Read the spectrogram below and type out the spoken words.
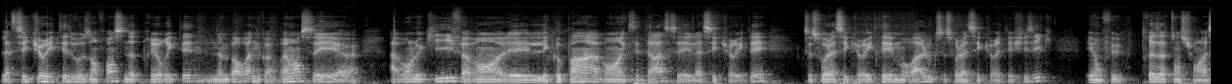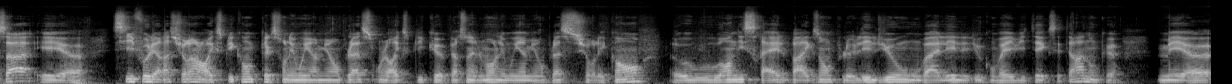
la sécurité de vos enfants, c'est notre priorité number one. Quoi. Vraiment, c'est euh, avant le kiff, avant les, les copains, avant etc. C'est la sécurité, que ce soit la sécurité morale ou que ce soit la sécurité physique. Et on fait très attention à ça. Et euh, s'il faut les rassurer en leur expliquant quels sont les moyens mis en place, on leur explique euh, personnellement les moyens mis en place sur les camps euh, ou en Israël, par exemple, les lieux où on va aller, les lieux qu'on va éviter, etc. Donc, euh, mais euh,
